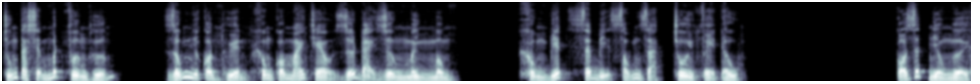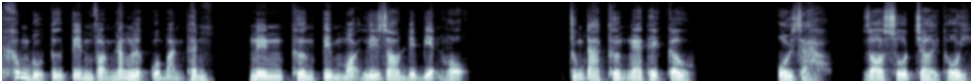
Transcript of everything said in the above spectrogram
chúng ta sẽ mất phương hướng, giống như con thuyền không có mái chèo giữa đại dương mênh mông, không biết sẽ bị sóng giạt trôi về đâu. Có rất nhiều người không đủ tự tin vào năng lực của bản thân nên thường tìm mọi lý do để biện hộ. Chúng ta thường nghe thấy câu Ôi dào, do số trời thôi.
